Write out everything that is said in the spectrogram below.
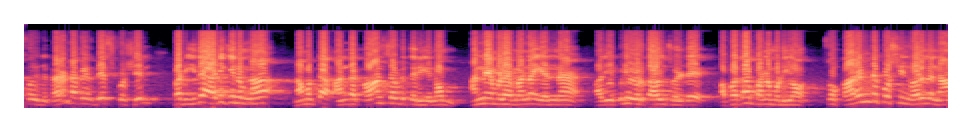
ஸோ இது current affair based question but இதை அடிக்கணும்னா நமக்கு அந்த கான்செப்ட் தெரியணும். அன்எம்ப்ளாய்மெண்ட்னா என்ன? அது எப்படி ஒரு கால்னு சொல்லிட்டு அப்பதான் பண்ண முடியும். ஸோ கரண்ட் கொஸ்டின் வருதுன்னா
